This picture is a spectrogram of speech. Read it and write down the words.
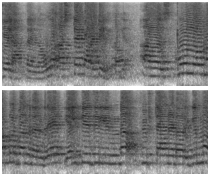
ಸೇಲ್ ಆಗ್ತಾ ಇದಾವು. ಅಷ್ಟೇ ಕ್ವಾಲಿಟಿ ಇರ್ತಾವ. ಸ್ಕೂಲ್ ಮಕ್ಕಳು ಬಂದ್ರಂದ್ರೆ ಎಲ್ ಕೆ ಜಿಲಿಂದ ಫಿಫ್ತ್ ಸ್ಟ್ಯಾಂಡರ್ಡ್ ವರೆಗೂ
